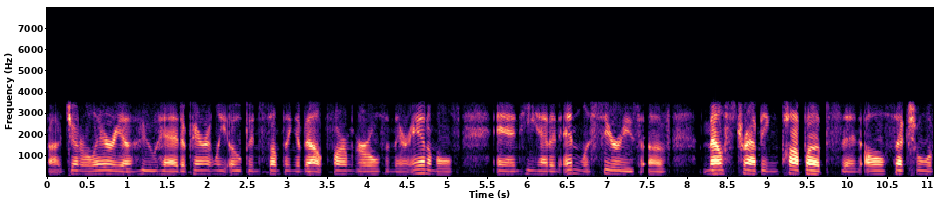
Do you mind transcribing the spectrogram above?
uh, general area who had apparently opened something about farm girls and their animals, and he had an endless series of mouse trapping pop ups and all sexual, of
